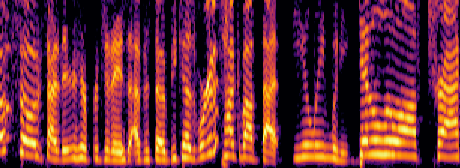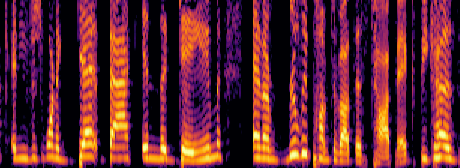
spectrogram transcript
I'm so excited that you're here for today's episode because we're going to talk about that feeling when you get a little off track and you just want to get back in the game. And I'm really pumped about this topic because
